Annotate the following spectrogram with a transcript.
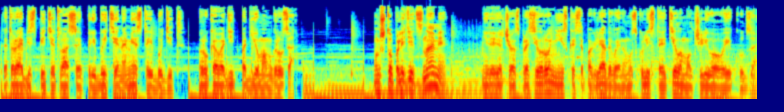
который обеспечит ваше прибытие на место и будет руководить подъемом груза». «Он что, полетит с нами?» – недоверчиво спросил Ронни, искоса поглядывая на мускулистое тело молчаливого якудза.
